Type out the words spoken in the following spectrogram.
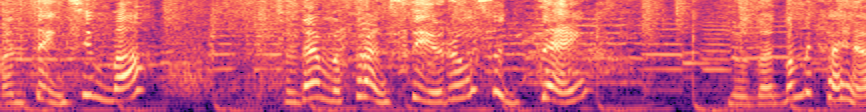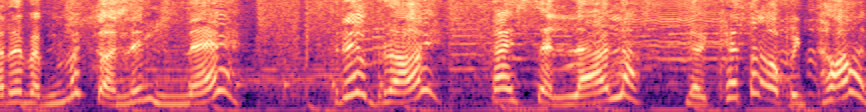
มันเจ๋งใช่ไหมฉันได้มันฝรั่งสีรุ้งสุดเจ๋ง หนูน้อยต้องไม่เคยเห็นอะไรแบบนี้มาก่อนแน่ๆเรียบร้อยใกล้เสร็จแล้วล่ะเหลือแค่ต้องเอาไปทอด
